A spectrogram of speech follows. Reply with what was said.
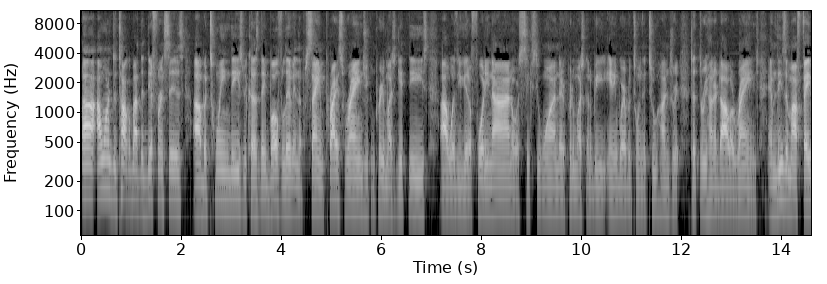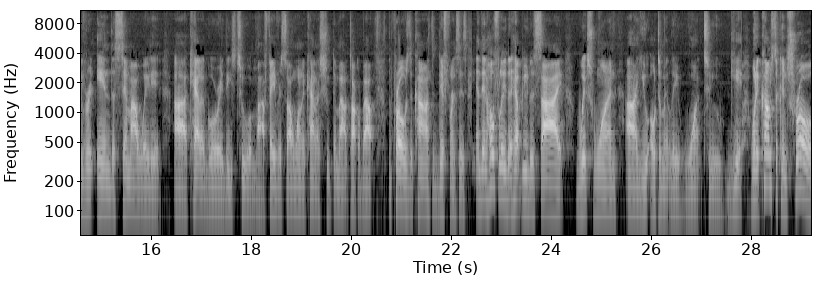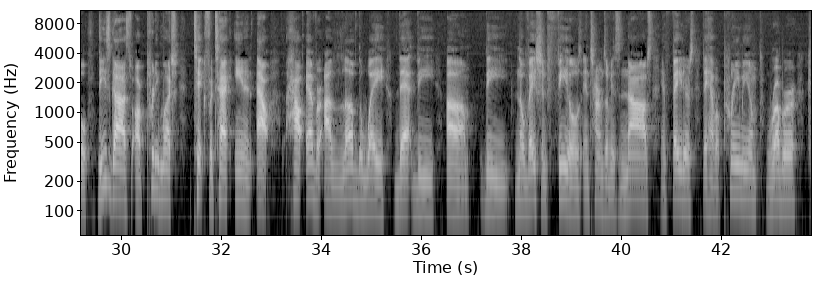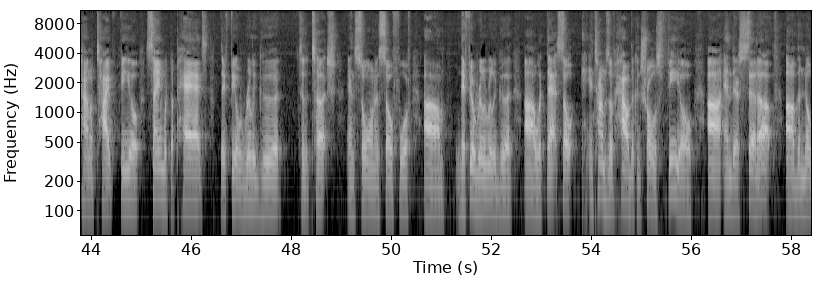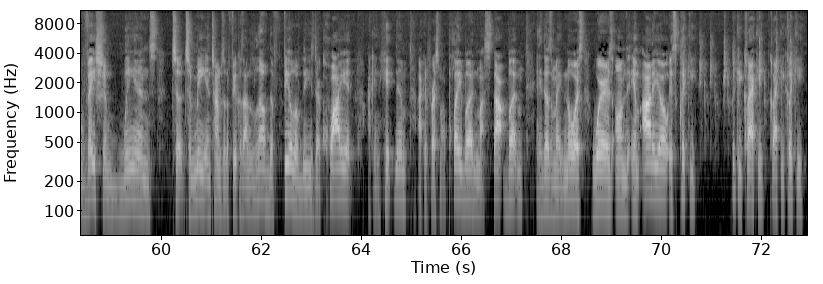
Uh, I wanted to talk about the differences uh, between these because they both live in the same price range. You can pretty much get these uh, whether you get a 49 or a 61. They're pretty much going to be anywhere between the 200 to 300 dollar range. And these are my favorite in the semi-weighted uh, category. These two are my favorites, so I want to kind of shoot them out, talk about the pros, the cons, the differences, and then hopefully to help you decide which one uh, you ultimately want to get. When it comes to control, these guys are pretty much tick for tack in and out. However, I love the way that the um, the Novation feels in terms of its knobs and faders. They have a premium rubber kind of type feel. Same with the pads. They feel really good to the touch and so on and so forth. Um, they feel really, really good uh, with that. So, in terms of how the controls feel uh, and they're set up, uh, the Novation wins to, to me in terms of the feel because I love the feel of these. They're quiet. I can hit them. I can press my play button, my stop button, and it doesn't make noise. Whereas on the M Audio, it's clicky, clicky, clacky, clacky, clicky,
